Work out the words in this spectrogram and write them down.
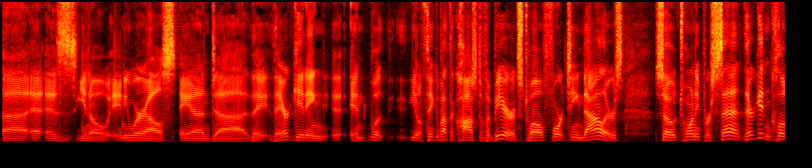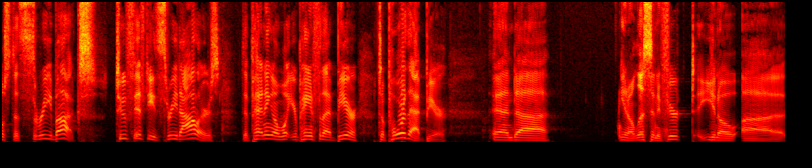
uh, as you know anywhere else, and uh, they they're getting and well you know think about the cost of a beer. It's 12 14 dollars, so twenty percent. They're getting close to three bucks, two fifty three dollars, depending on what you're paying for that beer to pour that beer, and. Uh, you know, listen, if you're, you know, uh,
